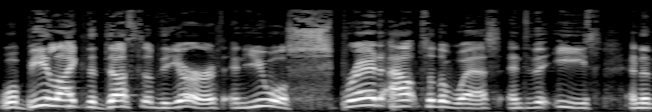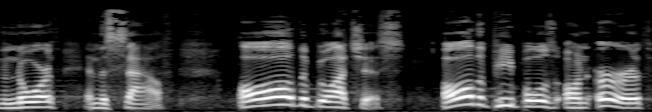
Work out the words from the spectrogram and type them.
will be like the dust of the earth, and you will spread out to the west and to the east and to the north and the south. All the, watch this, all the peoples on earth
